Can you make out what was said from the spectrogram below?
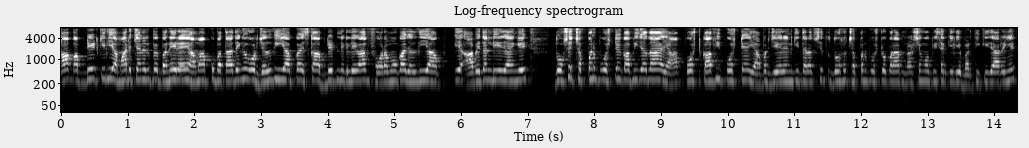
आप अपडेट के लिए हमारे चैनल पर बने रहें, हम आपको बता देंगे और जल्दी ही आपका इसका अपडेट निकलेगा। फॉरमों का जल्दी आपके आवेदन लिए जाएँगे। दो सौ छप्पन पोस्टें काफ़ी ज़्यादा है, यहाँ पोस्ट काफ़ी पोस्टें हैं, यहाँ पर जेआरएन की तरफ़ से तो दो सौ छप्पन पोस्टों पर आप नर्सिंग ऑफिसर के लिए भर्ती की जा रही हैं।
